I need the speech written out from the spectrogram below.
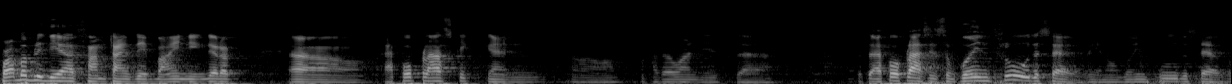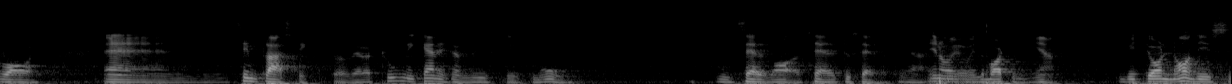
Probably they are sometimes they binding. There are uh, apoplastic and uh, other one is uh, so apoplast is going through the cell, you know, going through the cell wall, and symplastic. So there are two mechanisms these things move in cell wall, cell to cell. Yeah, you know, in the botany. Yeah, we don't know these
